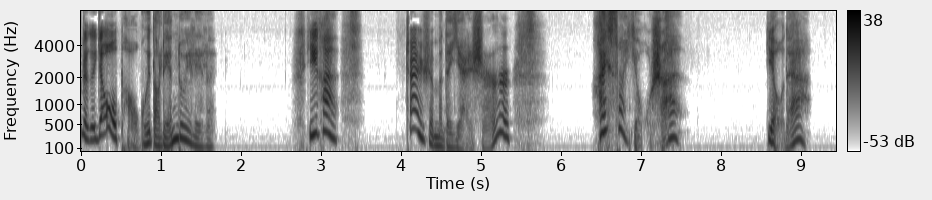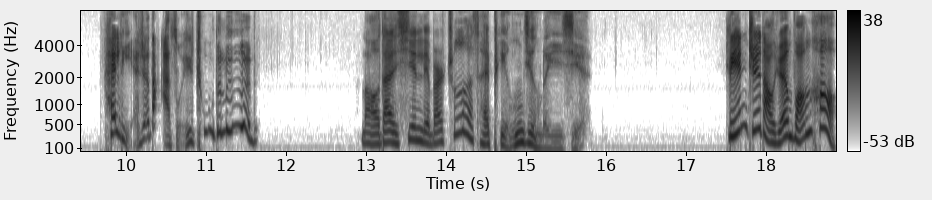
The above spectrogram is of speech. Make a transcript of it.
着个腰跑回到连队里来。一看，战士们的眼神儿还算友善，有的还咧着大嘴冲他乐呢。老旦心里边这才平静了一些。连指导员王浩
